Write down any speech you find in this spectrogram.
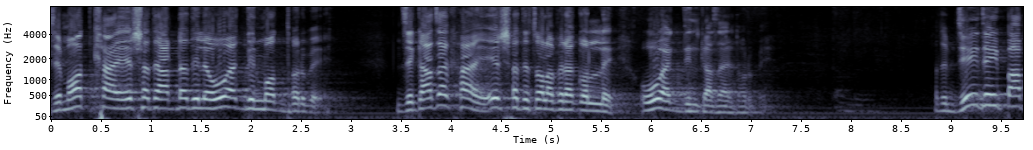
যে মদ খায়, এর সাথে আড্ডা দিলে ও একদিন মদ ধরবে। যে গাঁজা খায়, এর সাথে চলাফেরা করলে ও একদিন গাঁজায় ধরবে। যে যেই পাপ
